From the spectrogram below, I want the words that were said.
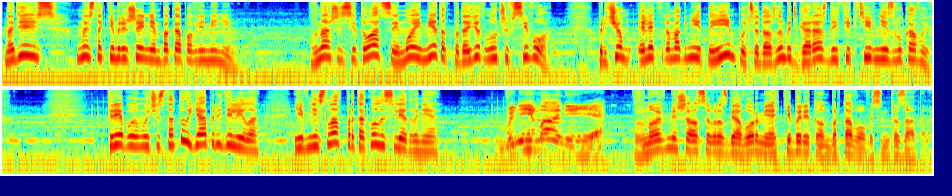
Надеюсь, мы с таким решением пока повременим. В нашей ситуации мой метод подойдет лучше всего. Причем электромагнитные импульсы должны быть гораздо эффективнее звуковых. Требуемую частоту я определила и внесла в протокол исследования. Внимание! Вновь вмешался в разговор мягкий баритон бортового синтезатора.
